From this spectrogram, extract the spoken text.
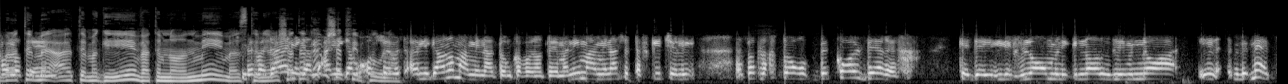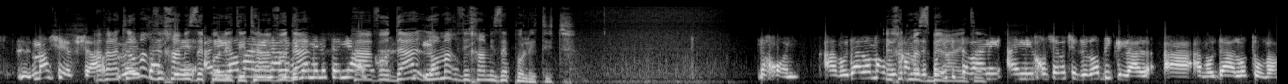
אבל אתם, כוונותיהם... אתם מגיעים ואתם נואמים, אז כנראה שאתם גם, אני משתפים גם פעולה. אני גם לא מאמינה לתום כוונותיהם. אני מאמינה שתפקיד שלי לעשות לחתור בכל דרך כדי לבלום, לגנוז, למנוע, באמת, מה שאפשר. אבל את לא מרוויחה זה, מזה אני לא פוליטית, העבודה. העבודה לא מרוויחה מזה פוליטית. נכון. העבודה לא מרוויחה את מזה מסבירה את זה? אבל אני, אני חושבת שזה לא בגלל העבודה הלא טובה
